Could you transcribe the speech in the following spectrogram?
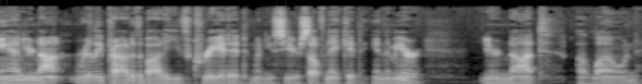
and you're not really proud of the body you've created when you see yourself naked in the mirror, you're not alone.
